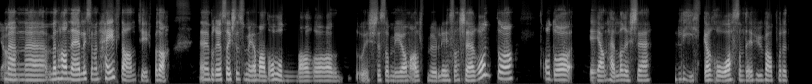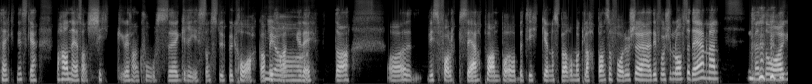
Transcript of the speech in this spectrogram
Ja. men, eh, men han er liksom en helt annen type, da. Jeg Bryr seg ikke så mye om andre hunder og, og ikke så mye om alt mulig som skjer rundt. Og, og da er han heller ikke like rå som det hun var på det tekniske. Men han er sånn skikkelig sånn kosegris som stuper kråker opp i Ja. fanget ditt. Og, og hvis folk ser på han på butikken og spør om å klappe han, så får de ikke, de får ikke lov til det. Men, men dog,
